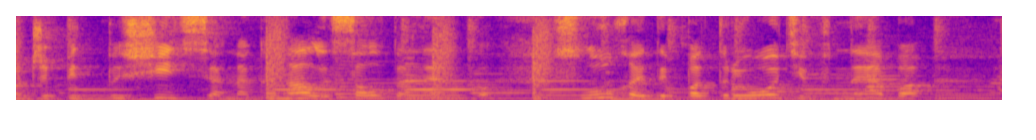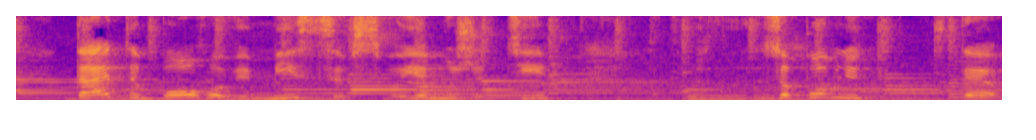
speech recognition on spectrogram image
Отже, підпишіться на канали Салтаненко, слухайте патріотів неба, дайте Богові місце в своєму житті, заповнюйте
